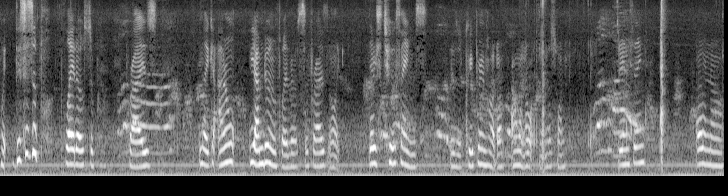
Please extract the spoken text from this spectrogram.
Wait, this is a Play-Doh surprise. Like I don't. Yeah, I'm doing a Play-Doh surprise. And like, there's two things. There's a creeper and hot dog. I don't know what's in this one. Is there anything? Oh no,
